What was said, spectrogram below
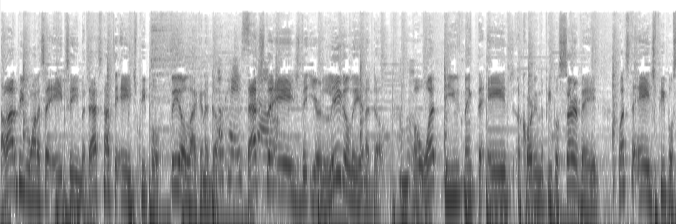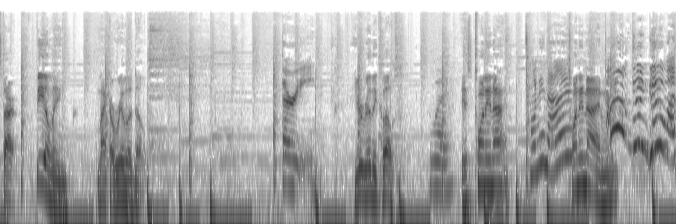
a lot of people want to say 18, but that's not the age people feel like an adult. Okay, that's so- Mm-hmm. the age that you're legally an adult. But what do you think the age, according to people surveyed, what's the age people start feeling like a real adult? 30. You're really close. What? It's 29. 29? 29 when Oh, you doing good with my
